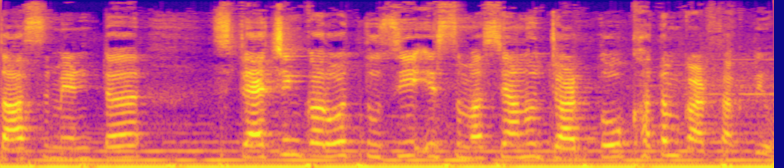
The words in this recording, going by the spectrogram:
10 ਮਿੰਟ ਸਟ੍ਰੈਚਿੰਗ ਕਰੋ, ਤੁਸੀਂ ਇਸ ਸਮੱਸਿਆ ਨੂੰ ਜੜ ਤੋਂ ਖਤਮ ਕਰ ਸਕਦੇ ਹੋ।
